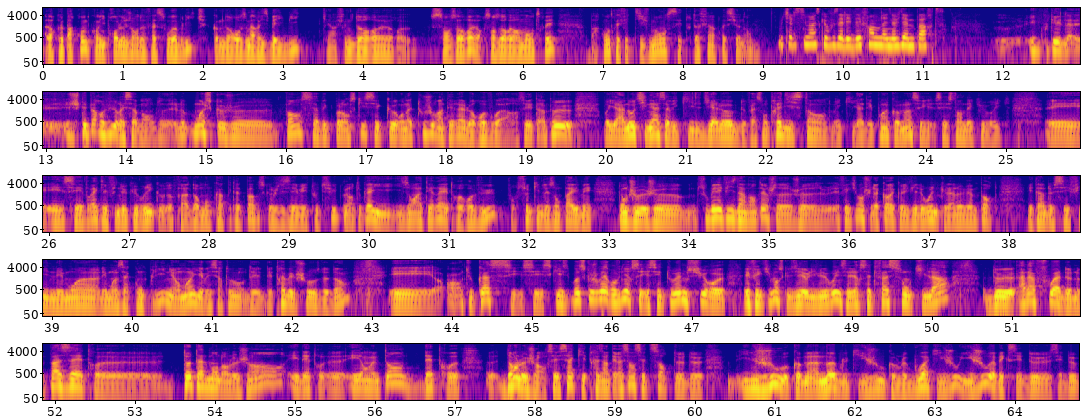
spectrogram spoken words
Alors que par contre, quand il prend le genre de façon oblique, comme dans Rosemary's Baby, qui est un film d'horreur euh, sans horreur, sans horreur montrée, par contre, effectivement, c'est tout à fait impressionnant. Michel Simon, est-ce que vous allez défendre la neuvième porte? Écoutez, je l'ai pas revu récemment. moi, ce que je pense avec Polanski, c'est qu'on a toujours intérêt à le revoir. C'est un peu, il y a un autre cinéaste avec qui il dialogue de façon très distante, mais qui a des points communs, c'est Stanley Kubrick. Et, c'est vrai que les films de Kubrick, enfin dans mon cas peut-être pas parce que je les ai aimés tout de suite, mais en tout cas ils, ont intérêt à être revus pour ceux qui ne les ont pas aimés. Donc je, je sous bénéfice d'inventaire, je, je, effectivement, je suis d'accord avec Olivier de Bruyne que La Neuvième Porte est un de ses films les moins les moins accomplis. Néanmoins, il y avait certainement des, des très belles choses dedans. Et en tout cas, c'est ce qui est. Moi, ce que je voudrais revenir, c'est tout de même sur euh, effectivement ce que disait Olivier Brune, c'est-à-dire cette façon qu'il a de, à la fois de ne pas être euh, totalement dans le genre et d'être euh, et en même temps d'être dans le genre. C'est ça qui est très intéressant, cette sorte de. Il joue comme un meuble qui joue, comme le bois qui joue. Il joue avec ces deux ces deux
